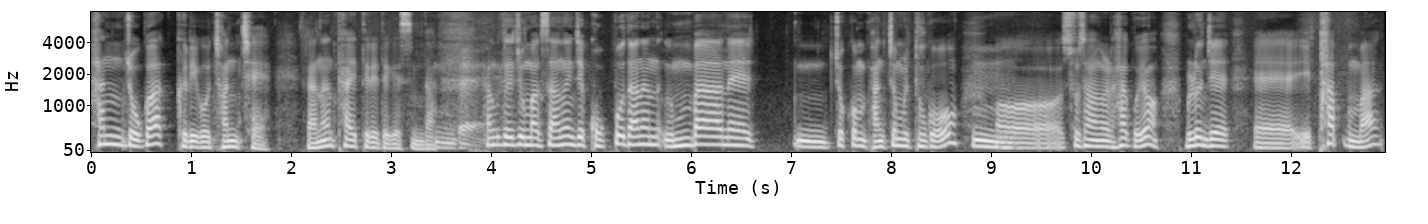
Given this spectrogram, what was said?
한 조각 그리고 전체라는 타이틀이 되겠습니다. 네. 한국대중음악상은 이제 곡보다는 음반에 음, 조금 방점을 두고 음. 어, 수상을 하고요. 물론 이제 에, 이 팝 음악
